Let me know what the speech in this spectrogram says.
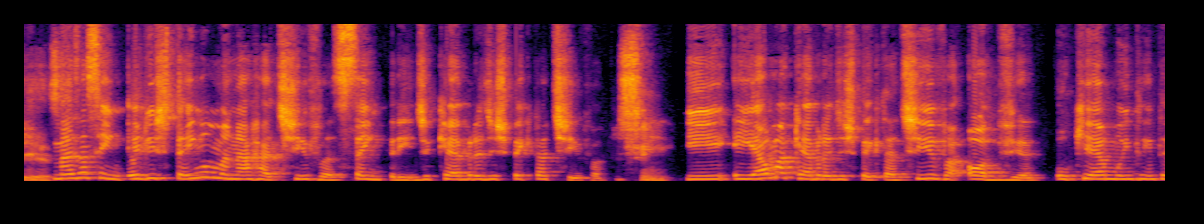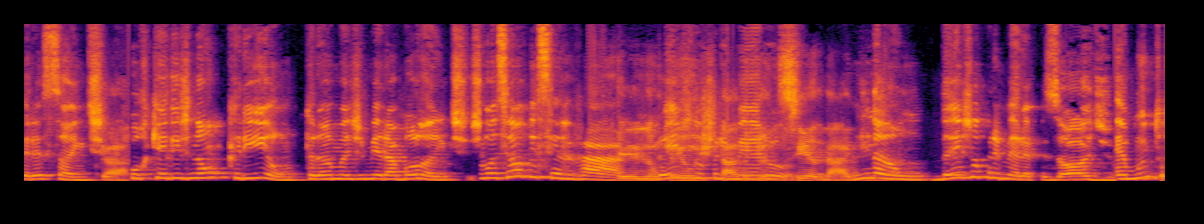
Isso. Mas assim, eles têm uma narrativa sempre de quebra de expectativa. Sim. E, e é uma quebra de expectativa óbvia, o que é muito interessante. Tá. Porque eles não criam tramas mirabolantes. Se você observar desde um o primeiro. ansiedade. né? Não, desde o primeiro episódio, é muito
